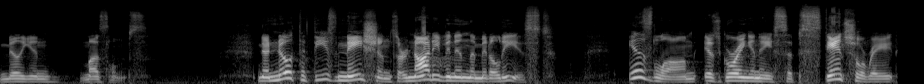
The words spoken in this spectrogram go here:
million Muslims. Now, note that these nations are not even in the Middle East. Islam is growing in a substantial rate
